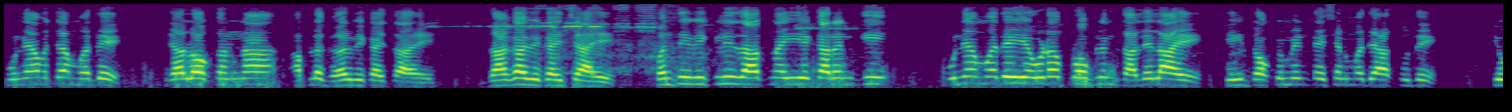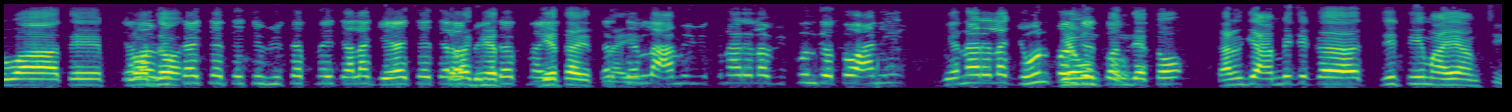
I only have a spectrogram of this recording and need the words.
पुण्याच्या मध्ये ज्या लोकांना आपलं घर विकायचं आहे जागा विकायची आहे. पण ती विकली जात नाहीये कारण की पुण्यामध्ये एवढा प्रॉब्लेम झालेला आहे की डॉक्युमेंटेशनमध्ये असू दे किंवा ते plot त्याचे विकत नाही ज्याला घ्यायचे त्याला त्याला घेत- भेटत नाही. घेता येत तर नाही. त्यांना आम्ही विकणाऱ्याला विकून देतो आणि घेणाऱ्याला घेऊन पण घेऊन देतो. पण देतो. कारण की आम्ही जी क- जी टीम आहे आमची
